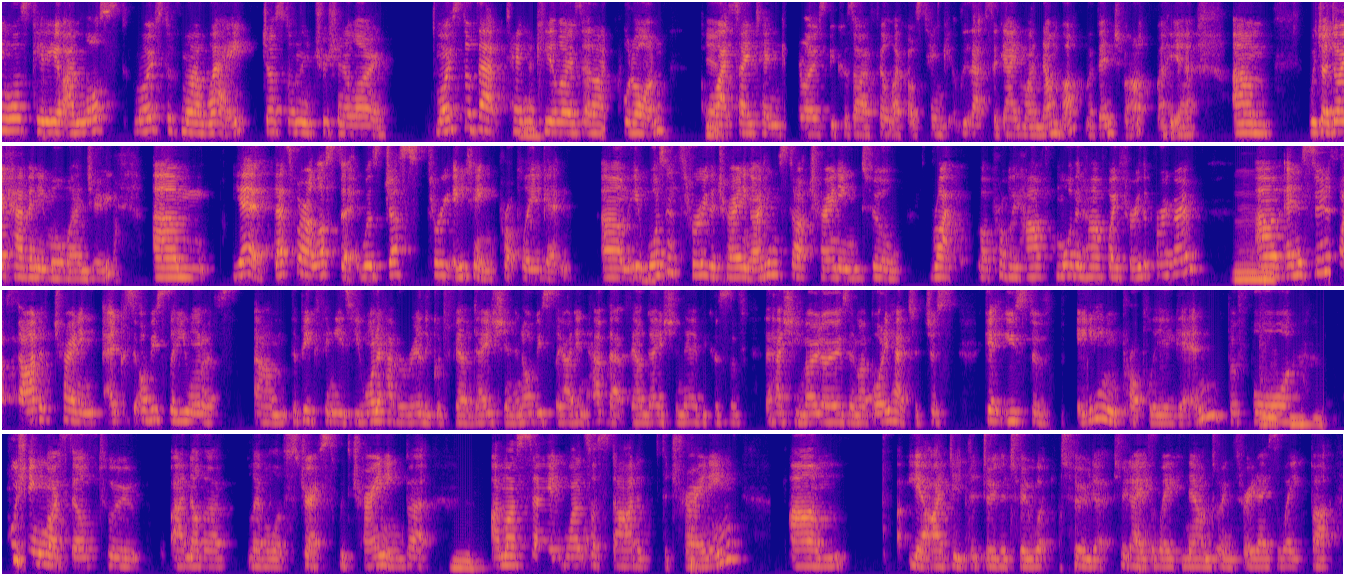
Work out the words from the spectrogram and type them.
thing was, Kitty, I lost most of my weight just on nutrition alone. Most of that 10 yeah. kilos that I put on, yeah. well, I say 10 kilos because I felt like I was 10 kilos. That's again my number, my benchmark, but yeah, um, which I don't have anymore, mind you. Um, yeah, that's where I lost it. was just through eating properly again. Um, it wasn't through the training. I didn't start training till right, well, probably half, more than halfway through the program. Mm. Um, and as soon as I started training, because obviously you want to, um, the big thing is you want to have a really good foundation. And obviously I didn't have that foundation there because of the Hashimoto's, and my body had to just get used to eating properly again before mm-hmm. pushing myself to another level of stress with training. But mm. I must say, once I started the training, um, yeah, I did the, do the two, two, two days a week. Now I'm doing three days a week. But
